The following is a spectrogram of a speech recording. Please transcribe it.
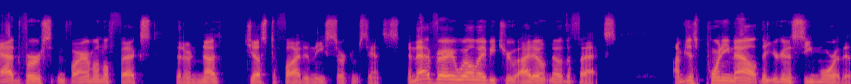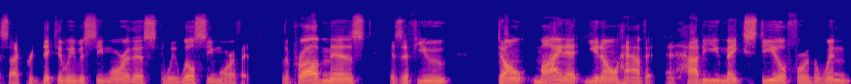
adverse environmental effects that are not justified in these circumstances. And that very well may be true. I don't know the facts. I'm just pointing out that you're going to see more of this. I predicted we would see more of this and we will see more of it. The problem is is if you don't mine it, you don't have it. And how do you make steel for the wind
